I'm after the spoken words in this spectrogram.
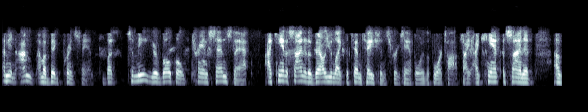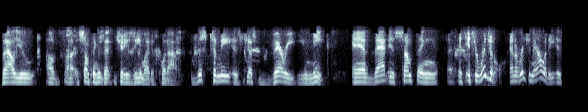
I mean, I'm I'm a big Prince fan, but to me, your vocal transcends that. I can't assign it a value like the Temptations, for example, or the Four Tops. I, I can't assign it a value of uh, something that Jay Z might have put out. This to me is just very unique. And that is something, uh, it, it's original. And originality is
